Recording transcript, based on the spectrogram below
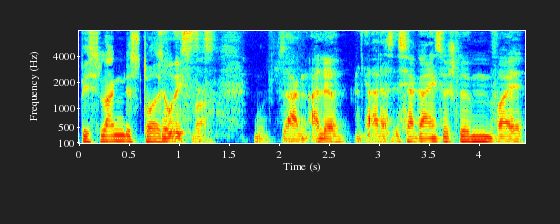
bislang des Teufels So ist war. es. Sagen alle, ja, das ist ja gar nicht so schlimm, weil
